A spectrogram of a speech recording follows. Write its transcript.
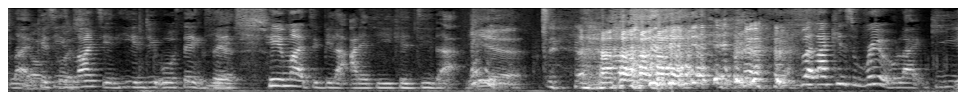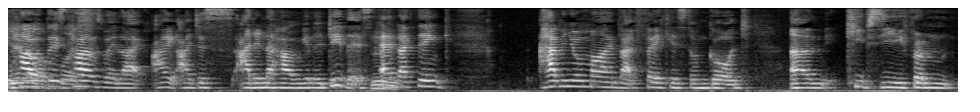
God, like No, because He's mighty and He can do all things. So Yes. who am I to be like, I don't think you can do that? Yeah. but like it's real. Like you Yeah, have those times where like I, I just I don't know how I'm gonna do this, Mm. and I think having your mind like focused on God um, keeps you from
